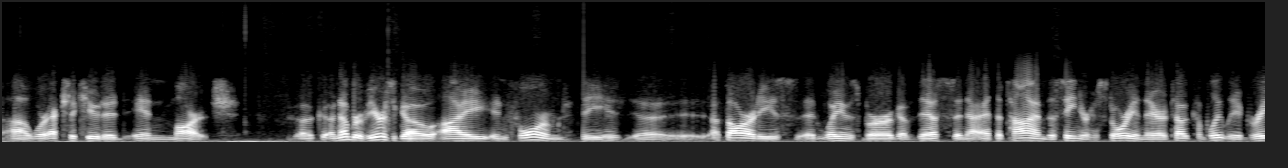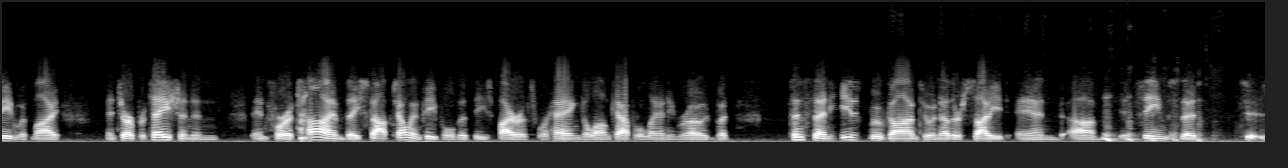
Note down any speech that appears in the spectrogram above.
uh, were executed in March. A, a, number of years ago, I informed the uh, authorities at Williamsburg of this, and at the time, the senior historian there t- completely agreed with my interpretation. And, and for a time, they stopped telling people that these pirates were hanged along Capitol Landing Road. But since then, he's moved on to another site, and um, it seems that to,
